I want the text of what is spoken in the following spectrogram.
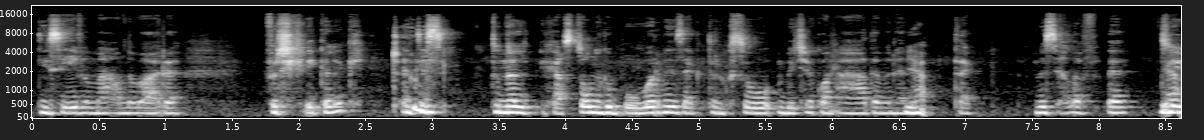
die zeven maanden waren verschrikkelijk. En het is toen Gaston geboren is, dat ik terug zo een beetje kon ademen. En Ja. dat ik mezelf eh, Ja.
